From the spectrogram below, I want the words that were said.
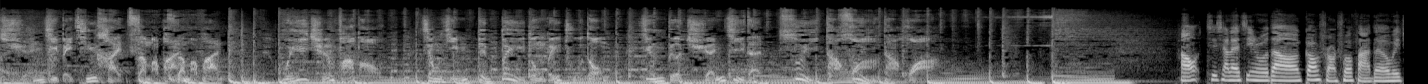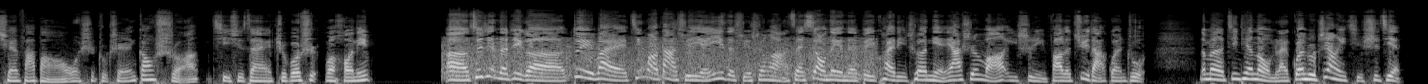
权益被侵害怎么办？怎么办？维权法宝，将您变被动为主动，赢得权益的最大化。最大化。好，接下来进入到高爽说法的维权法宝，我是主持人高爽，继续在直播室问候您。啊，最近的这个对外经贸大学研一的学生啊，在校内呢被快递车碾压身亡一事引发了巨大关注。那么今天呢，我们来关注这样一起事件，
